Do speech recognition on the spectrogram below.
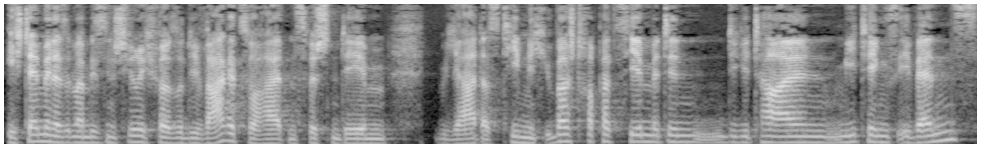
Ich stelle mir das immer ein bisschen schwierig vor, so die Waage zu halten zwischen dem, ja, das Team nicht überstrapazieren mit den digitalen Meetings, Events,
